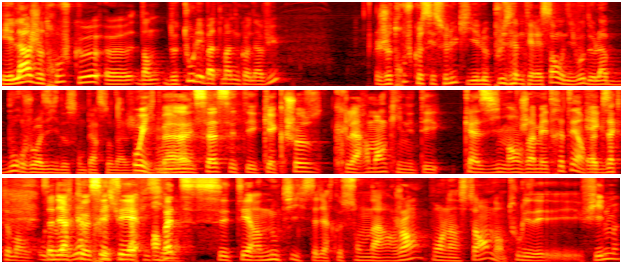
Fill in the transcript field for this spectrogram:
Et là, je trouve que dans, de tous les Batman qu'on a vus, je trouve que c'est celui qui est le plus intéressant au niveau de la bourgeoisie de son personnage. Oui, bah, ça c'était quelque chose clairement qui n'était quasiment jamais traité en fait. Exactement. C'est-à-dire que c'était en fait c'était un outil, c'est-à-dire que son argent pour l'instant dans tous les films,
